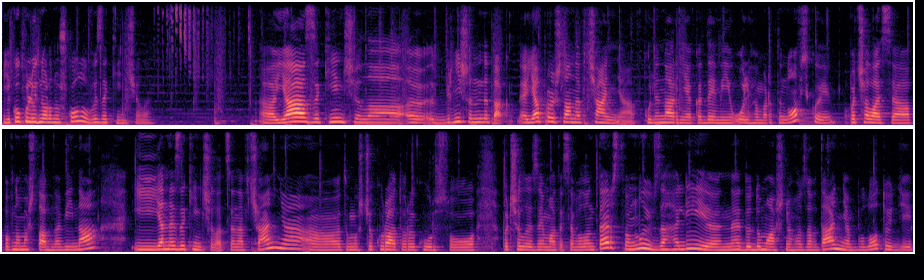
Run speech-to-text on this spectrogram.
Яку кулінарну школу ви закінчили? Е, Я закінчила, е, вірніше, не так. Я пройшла навчання в кулінарній академії Ольги Мартиновської. Почалася повномасштабна війна, І я не закінчила це навчання, тому що куратори курсу почали займатися волонтерством. Ну і взагалі не до домашнього завдання було тоді.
